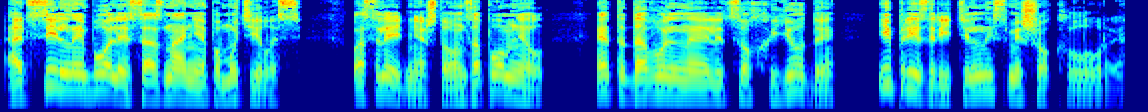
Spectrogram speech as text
От сильной боли сознание помутилось. Последнее, что он запомнил, это довольное лицо Хьоды и презрительный смешок Луры.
